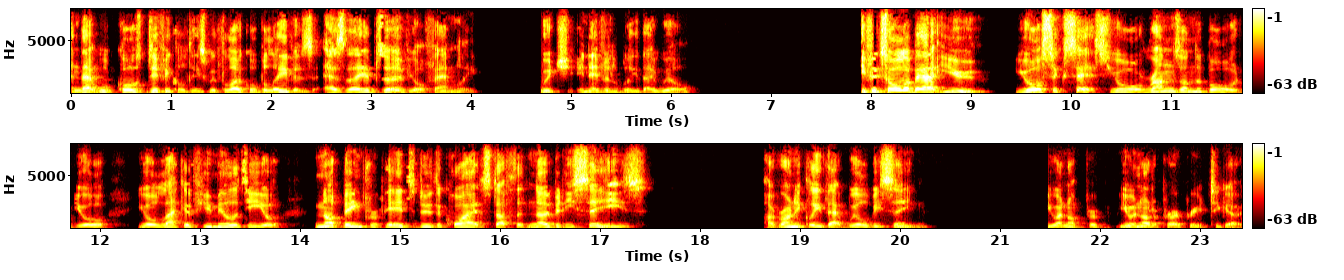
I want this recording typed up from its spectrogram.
And that will cause difficulties with local believers as they observe your family, which inevitably they will. If it's all about you, your success, your runs on the board, your your lack of humility, your not being prepared to do the quiet stuff that nobody sees, ironically, that will be seen. You are not you are not appropriate to go.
